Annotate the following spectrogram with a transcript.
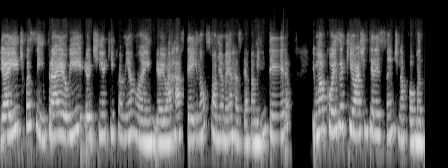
E aí, tipo assim, para eu ir, eu tinha que ir com a minha mãe. E aí eu arrastei, não só a minha mãe, arrastei a família inteira. E uma coisa que eu acho interessante na forma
